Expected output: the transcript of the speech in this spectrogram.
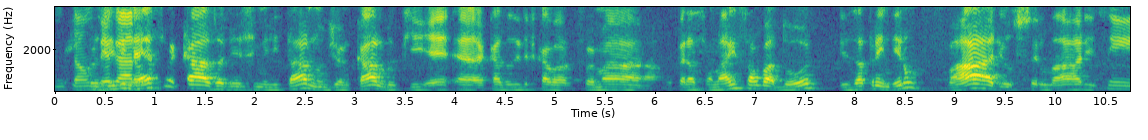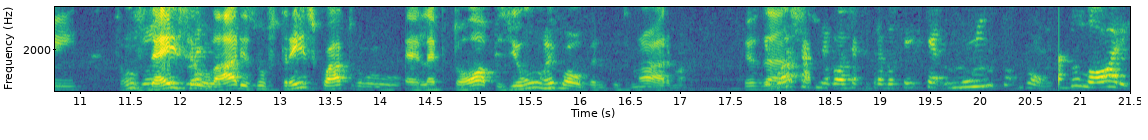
Então, Inclusive, pegaram... nessa casa desse militar, no Giancarlo, que é, é, a casa dele ficava, foi uma operação lá em Salvador, eles apreenderam vários celulares. Sim. São uns 10 celulares, uns 3, 4 é, laptops e um revólver, inclusive, uma arma. Exato. Eu vou achar um negócio aqui para vocês que é muito bom. A do Loren.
